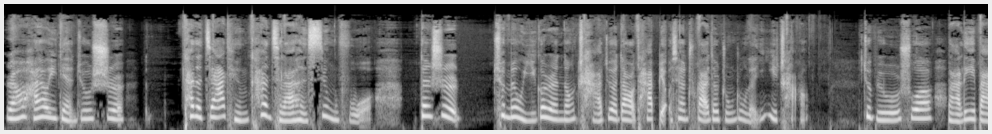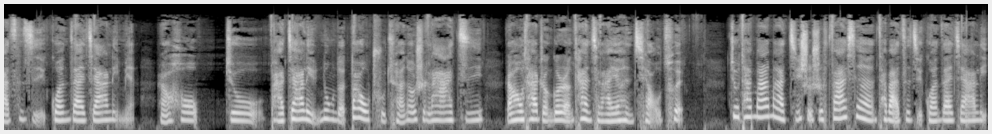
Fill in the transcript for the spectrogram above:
然后还有一点就是，他的家庭看起来很幸福，但是。却没有一个人能察觉到他表现出来的种种的异常，就比如说，玛丽把自己关在家里面，然后就把家里弄得到处全都是垃圾，然后他整个人看起来也很憔悴。就他妈妈，即使是发现他把自己关在家里，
